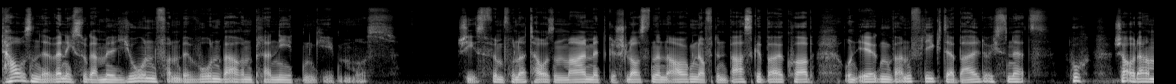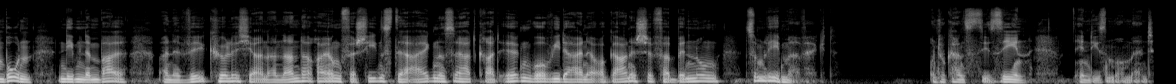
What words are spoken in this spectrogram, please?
Tausende, wenn nicht sogar Millionen von bewohnbaren Planeten geben muss. Schieß 500.000 Mal mit geschlossenen Augen auf den Basketballkorb und irgendwann fliegt der Ball durchs Netz. Huch, schau da am Boden, neben dem Ball. Eine willkürliche Aneinanderreihung verschiedenster Ereignisse hat gerade irgendwo wieder eine organische Verbindung zum Leben erweckt. Und du kannst sie sehen, in diesem Moment.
